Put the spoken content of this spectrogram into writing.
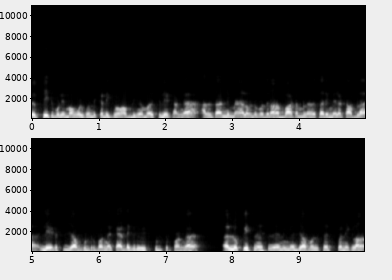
வெப்சைட் மூலயமா உங்களுக்கு வந்து கிடைக்கும் அப்படிங்கிற மாதிரி சொல்லியிருக்காங்க. அதை தாண்டி மேலே வந்து பார்த்தீங்கன்னா பாட்டமில் சாரி மேலே டாப்பில் லேட்டஸ்ட் ஜாப் கொடுத்துருப்பாங்க கேட்டகரி வைஸ் கொடுத்துருப்பாங்க. லொக்கேஷன் வைஸ் நீங்கள் ஜாப் வந்து சர்ச் பண்ணிக்கலாம்.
